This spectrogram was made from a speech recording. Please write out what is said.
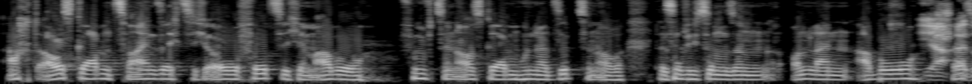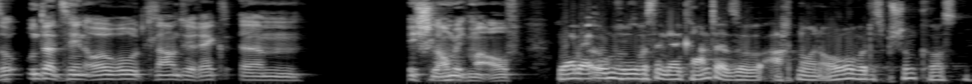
Acht Ausgaben, 62,40 Euro im Abo. 15 Ausgaben, 117 Euro. Das ist natürlich so ein, so ein Online-Abo. Ja, also unter 10 Euro, klar und direkt. Ähm, ich schlau mich mal auf. Ja, aber irgendwo sowas in der Kante, also 8, 9 Euro wird es bestimmt kosten.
